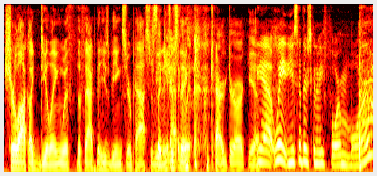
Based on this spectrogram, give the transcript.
Sherlock like dealing with the fact that he's being surpassed would He's, be an interesting inadequate. character arc. Yeah. Yeah. Wait, you said there's gonna be four more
